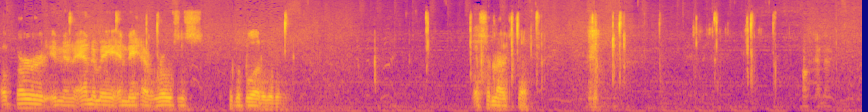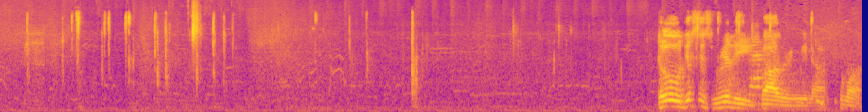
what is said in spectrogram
a bird in an anime and they have roses for the blood or whatever. That's a nice touch. Okay. Dude, this is really bothering me now. Come on.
